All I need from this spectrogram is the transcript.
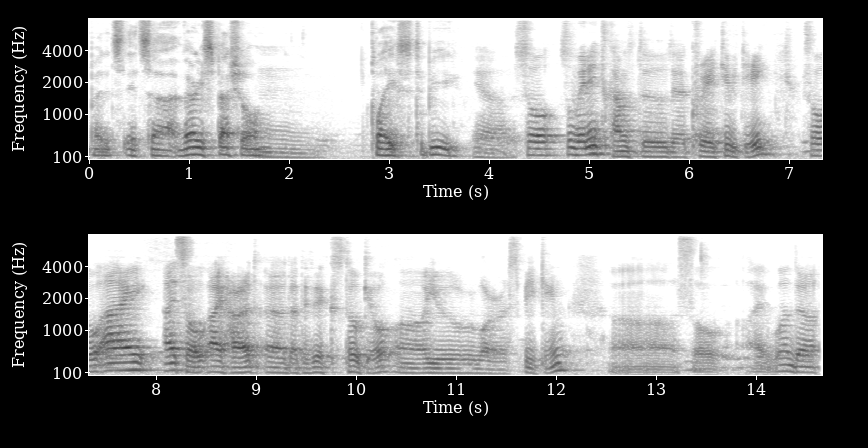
But it's it's a very special place to be. Yeah. So so when it comes to the creativity, so I I saw I heard uh, that TEDx Tokyo uh, you were speaking. Uh, so I wonder.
